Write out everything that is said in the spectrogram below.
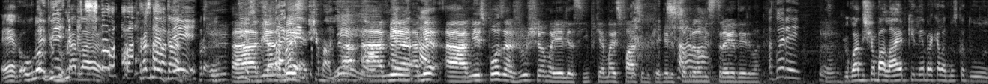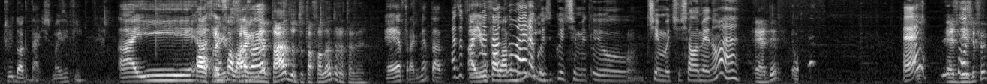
É, o nome do, do cara lá. Fragmentado. Ah. A, minha, a, fragmentado. minha, a minha esposa, a Ju, chama ele assim, porque é mais fácil do que aquele sobrenome estranho dele lá. Adorei. É. Eu gosto de Chambalaya porque lembra aquela música do Three Dog Night, mas enfim. Aí Qual, eu frag- falava. fragmentado, tu tá falando, JV? É, fragmentado. Mas o Aí eu fragmentado falava não era com o, Tim, que o Timothy Chalamet, não é? É dele? É? É dele, foi.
